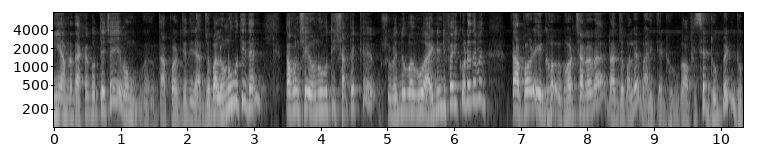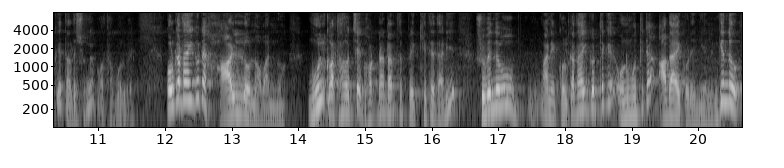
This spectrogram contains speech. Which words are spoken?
নিয়ে আমরা দেখা করতে চাই এবং তারপর যদি রাজ্যপাল অনুমতি দেন, তখন সেই অনুমতি সাপেক্ষে শুভেন্দুবাবু আইডেন্টিফাই করে দেবেন। তারপর এই ঘর ছাড়ারা রাজ্যপালের বাড়িতে ঢুকবে অফিসে ঢুকবেন, ঢুকে তাদের সঙ্গে কথা বলবেন। কলকাতা হাইকোর্টে হারলো নবান্ন। মূল কথা হচ্ছে ঘটনাটার প্রেক্ষিতে দাঁড়িয়ে শুভেন্দুবাবু মানে কলকাতা হাইকোর্ট থেকে অনুমতিটা আদায় করে নিয়ে এলেন। কিন্তু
